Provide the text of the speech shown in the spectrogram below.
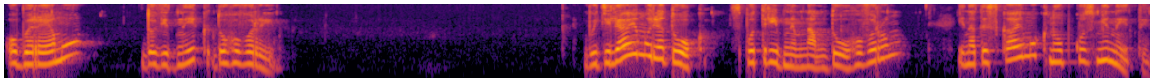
оберемо довідник договори. Виділяємо рядок з потрібним нам договором і натискаємо кнопку Змінити.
